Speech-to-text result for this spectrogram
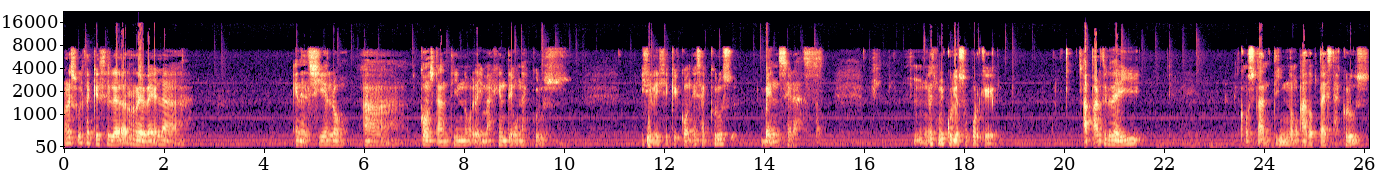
Resulta que se le revela en el cielo a Constantino la imagen de una cruz se le dice que con esa cruz vencerás. Mm, es muy curioso porque a partir de ahí Constantino adopta esta cruz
